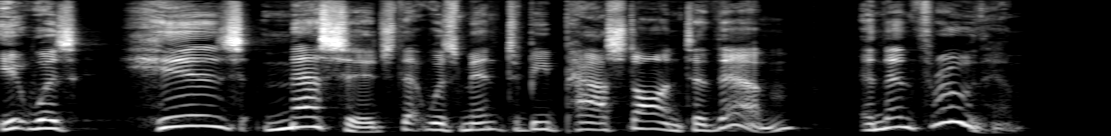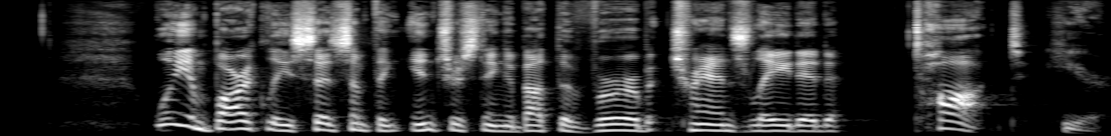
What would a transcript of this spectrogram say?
It was his message that was meant to be passed on to them and then through him. William Barclay says something interesting about the verb translated taught here.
